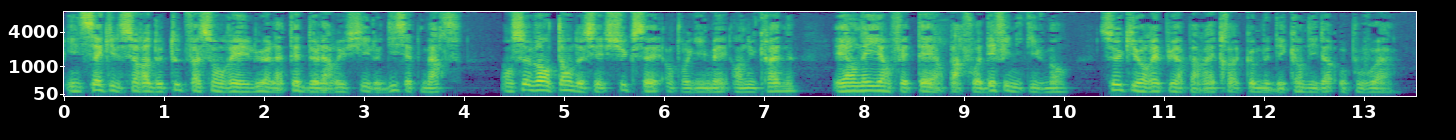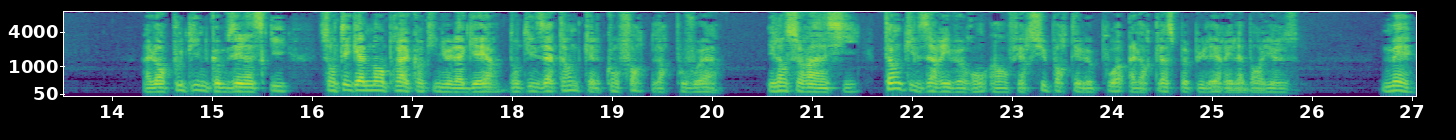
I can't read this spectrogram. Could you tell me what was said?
Il sait qu'il sera de toute façon réélu à la tête de la Russie le 17 mars, en se vantant de ses succès entre guillemets en Ukraine et en ayant fait taire parfois définitivement ceux qui auraient pu apparaître comme des candidats au pouvoir. Alors Poutine comme Zelensky sont également prêts à continuer la guerre dont ils attendent qu'elle conforte leur pouvoir. Il en sera ainsi tant qu'ils arriveront à en faire supporter le poids à leur classe populaire et laborieuse. Mais,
